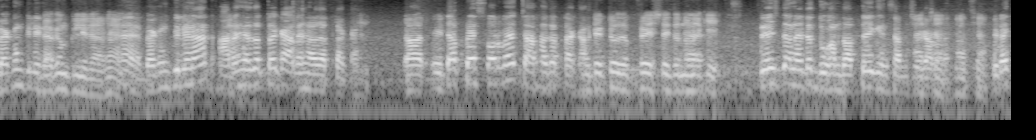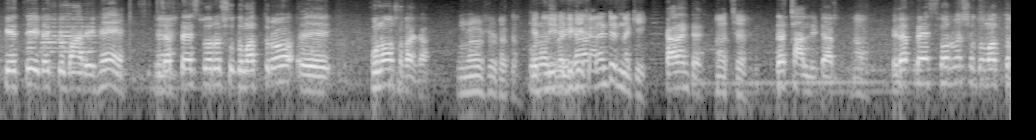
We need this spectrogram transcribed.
vacuum cleaner vacuum cleaner হ্যাঁ। হ্যাঁ ভ্যাকুম ক্লিনার আড়াই হাজার টাকা আড়াই হাজার টাকা। আর এটা প্রেস করবে চার হাজার টাকা। ওটা একটু ফ্রেশ এই জন্য নাকি? প্রেস দেন এটা দোকানদার থেকে কিনছে আমি আচ্ছা সেখানে আচ্ছা। এটা কেটে এটা একটু বাড়ে হ্যাঁ। এটা হ্যাঁ। প্রেস করবে শুধুমাত্র পনেরোশো টাকা। পনেরোশো টাকা। এটা কি কারেন্টের নাকি? কারেন্টে আচ্ছা। এটা চার লিটার হ্যাঁ। এটা প্রেস করবে শুধুমাত্র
